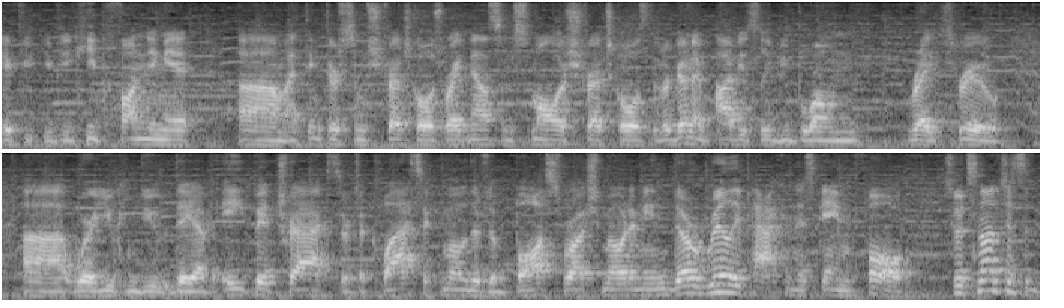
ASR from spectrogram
if you, if you keep funding it, um, I think there's some stretch goals right now, some smaller stretch goals that are going to obviously be blown right through. Uh, where you can do, they have 8-bit tracks, there's a classic mode, there's a boss rush mode. I mean, they're really packing this game full. So it's not just a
